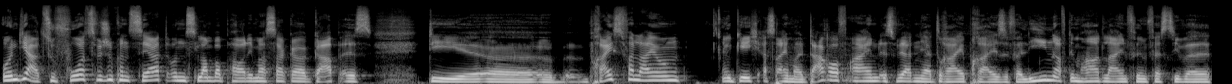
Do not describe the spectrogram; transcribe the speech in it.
Und ja, zuvor zwischen Konzert und Slumber Party Massacre gab es die äh, Preisverleihung gehe ich erst einmal darauf ein. Es werden ja drei Preise verliehen auf dem Hardline Film Festival.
